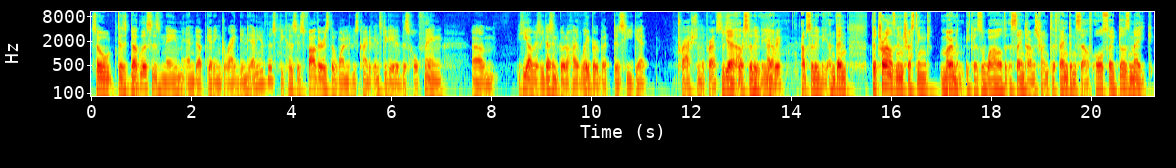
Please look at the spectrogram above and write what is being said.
So, does Douglas's name end up getting dragged into any of this? Because his father is the one who's kind of instigated this whole thing. Um, he obviously doesn't go to hard labor, but does he get trashed in the press? Is yeah, absolutely. Yeah. Absolutely. And then the trial is an interesting moment because Wilde, at the same time as trying to defend himself, also does make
